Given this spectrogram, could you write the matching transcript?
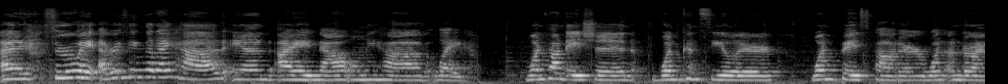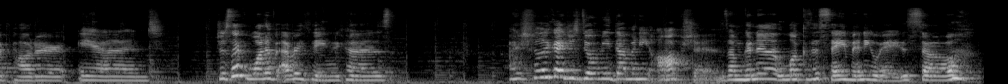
I threw away everything that I had and I now only have like one foundation, one concealer, one face powder, one under eye powder, and just like one of everything because I feel like I just don't need that many options. I'm gonna look the same anyways, so.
